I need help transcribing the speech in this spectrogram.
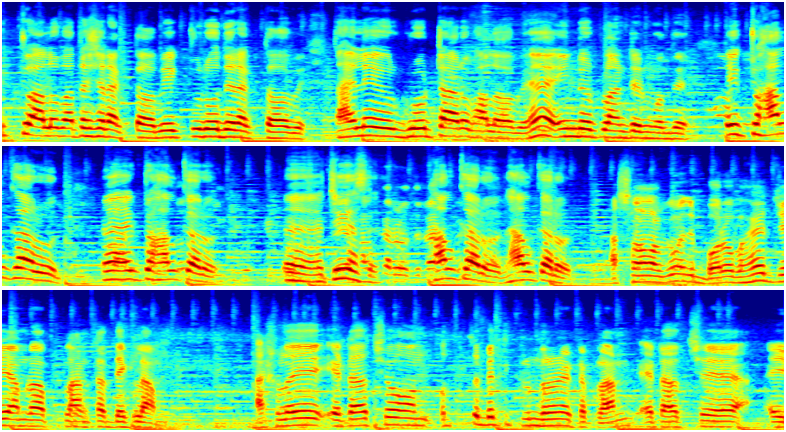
একটু আলো বাতাসে রাখতে হবে একটু রোদে রাখতে হবে তাহলে ওর গ্রোথটা আরও ভালো হবে হ্যাঁ ইনডোর প্লান্টের মধ্যে। একটু হালকা রোদ হ্যাঁ একটু হালকা রোদ হ্যাঁ ঠিক আছে? হালকা রোদ হালকা রোদ আসসালামু আলাইকুম যে বড় ভাইয়ের যে আমরা প্ল্যানটা দেখলাম আসলে এটা হচ্ছে অত্যন্ত ব্যতিক্রম ধরনের একটা প্ল্যান এটা হচ্ছে এই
